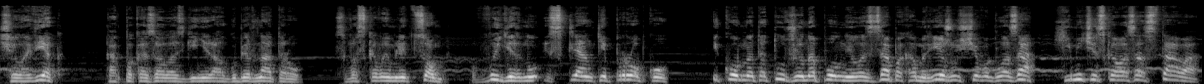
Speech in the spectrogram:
Человек, как показалось генерал-губернатору, с восковым лицом выдернул из склянки пробку, и комната тут же наполнилась запахом режущего глаза химического состава.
